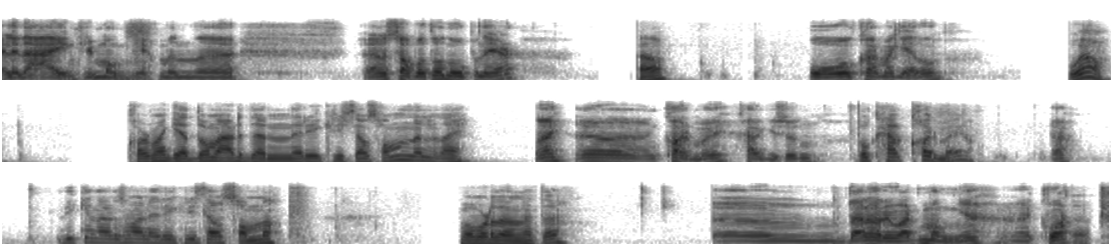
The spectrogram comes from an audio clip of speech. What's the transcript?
Eller det er egentlig mange, men uh, Sabaton Open Air. Ja. Og Carmageddon. Å oh, ja. Carmageddon, er det den nede i Kristiansand, eller nei? Nei, Karmøy, Haugesund. På Karmøy, ja. ja. Hvilken er det som er nede i Kristiansand, da? Hva var det den het? der har det jo vært mange. Kvart.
